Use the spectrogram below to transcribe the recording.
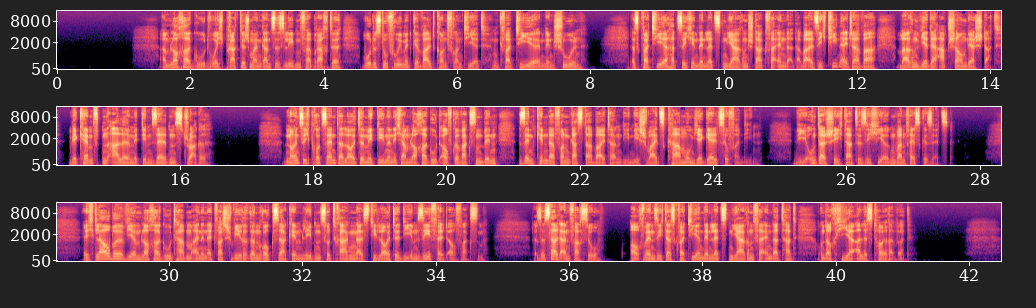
Am Lochergut, wo ich praktisch mein ganzes Leben verbrachte, wurdest du früh mit Gewalt konfrontiert, im Quartier, in den Schulen. Das Quartier hat sich in den letzten Jahren stark verändert, aber als ich Teenager war, waren wir der Abschaum der Stadt. Wir kämpften alle mit demselben Struggle. 90 Prozent der Leute, mit denen ich am Lochergut aufgewachsen bin, sind Kinder von Gastarbeitern, die in die Schweiz kamen, um hier Geld zu verdienen. Die Unterschicht hatte sich hier irgendwann festgesetzt. Ich glaube, wir im Lochergut haben einen etwas schwereren Rucksack im Leben zu tragen als die Leute, die im Seefeld aufwachsen. Das ist halt einfach so auch wenn sich das Quartier in den letzten Jahren verändert hat und auch hier alles teurer wird.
